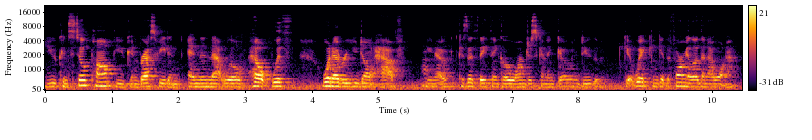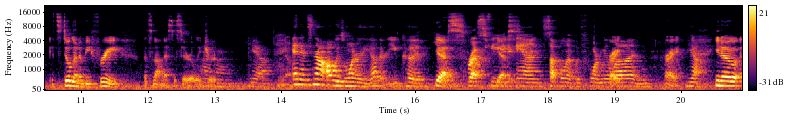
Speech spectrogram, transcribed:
you can still pump, you can breastfeed, and, and then that will help with whatever you don't have, you know, because if they think, oh, well, I'm just going to go and do the get WIC and get the formula, then I won't. It's still going to be free. That's not necessarily true. Mhm. Yeah, You know. and it's not always one or the other. You could Yes. breastfeed Yes. and supplement with formula, Right. and Right. yeah, You know,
